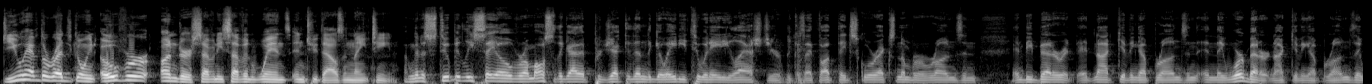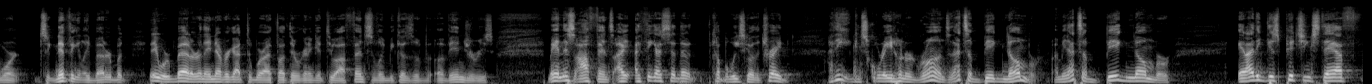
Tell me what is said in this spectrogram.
Do you have the Reds going over or under 77 wins in 2019? I'm going to stupidly say over. I'm also the guy that projected them to go 82 and 80 last year because I thought they'd score X number of runs and, and be better at, at not giving up runs. And, and they were better at not giving up runs. They weren't significantly better, but they were better. And they never got to where I thought they were going to get to offensively because of, of injuries. Man, this offense, I, I think I said that a couple weeks ago the trade. I think you can score 800 runs. And that's a big number. I mean, that's a big number. And I think this pitching staff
